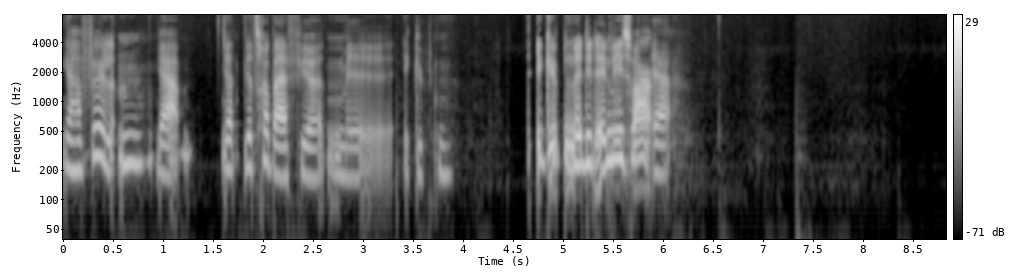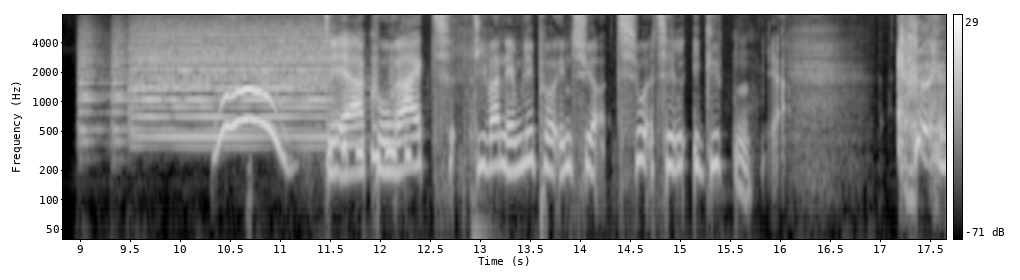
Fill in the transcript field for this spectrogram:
Jeg har følt, mm, ja, jeg, jeg tror bare, jeg fyrer den med Ægypten. Ægypten er dit endelige svar. Ja. Det er korrekt. De var nemlig på en tur, tur til Ægypten. Ja.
